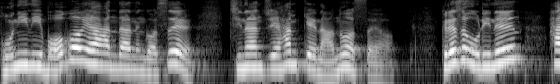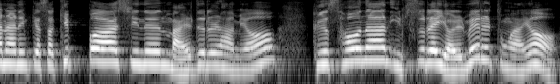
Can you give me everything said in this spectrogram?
본인이 먹어야 한다는 것을 지난주에 함께 나누었어요. 그래서 우리는 하나님께서 기뻐하시는 말들을 하며 그 선한 입술의 열매를 통하여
